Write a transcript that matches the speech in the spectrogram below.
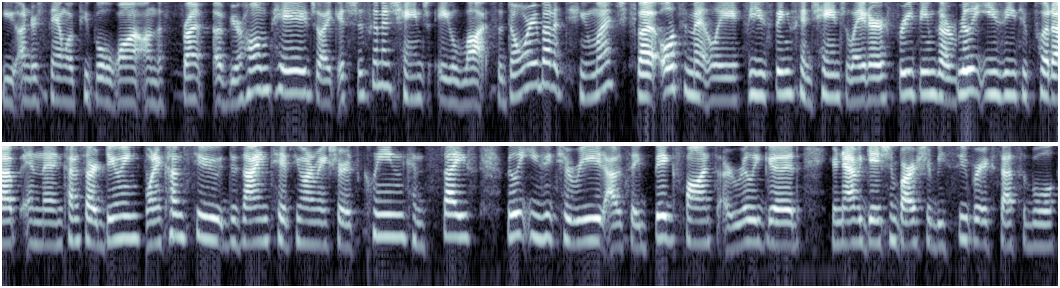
You understand what people want on the front of your homepage. Like it's just going to change a lot. So don't worry about it too much. But ultimately, these things can change later. Free themes are really easy to put up and then kind of start doing. When it comes to design tips, you want to make sure it's clean, concise, really easy to read. I would say big fonts are really good. Your navigation bar should be super accessible.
